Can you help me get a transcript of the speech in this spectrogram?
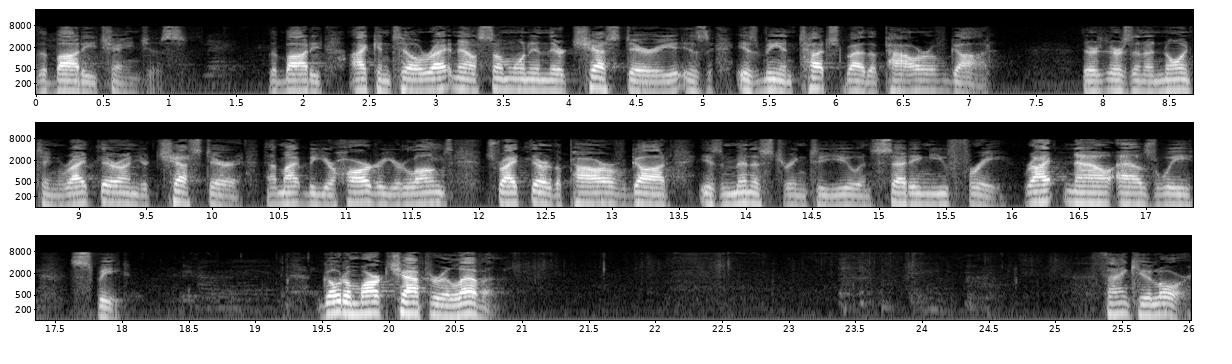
the body changes. The body, I can tell right now, someone in their chest area is, is being touched by the power of God. There, there's an anointing right there on your chest area. That might be your heart or your lungs. It's right there. The power of God is ministering to you and setting you free right now as we speak. Go to Mark chapter 11. Thank you, Lord.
